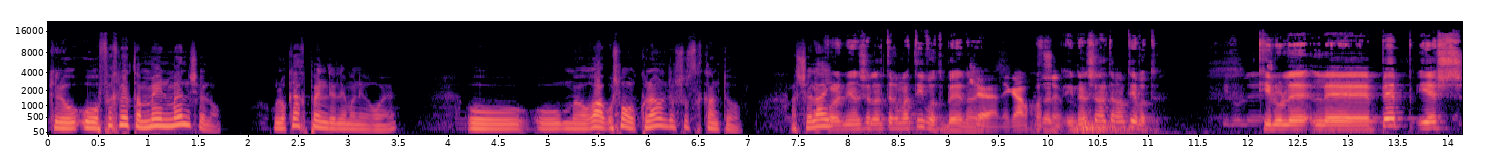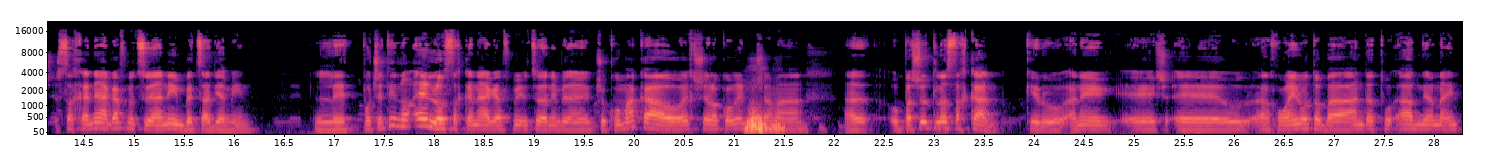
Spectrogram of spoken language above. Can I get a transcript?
כאילו, הוא הופך להיות המיין מן שלו. הוא לוקח פנדלים, אני רואה. הוא, הוא מעורב, שמע, כולנו יודעים שהוא שחקן טוב. השאלה היא... הכל עניין של אלטרנטיבות בעיניי. כן, אני גם חושב. עניין של אלטרנטיבות. כאילו לפפ יש שחקני אגף מצוינים בצד ימין. לפוצ'טינו אין לו שחקני אגף מצוינים, צ'וקומקה או איך שלא קוראים לו שם, הוא פשוט לא שחקן. כאילו, אני, אנחנו ראינו אותו באנדר 19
